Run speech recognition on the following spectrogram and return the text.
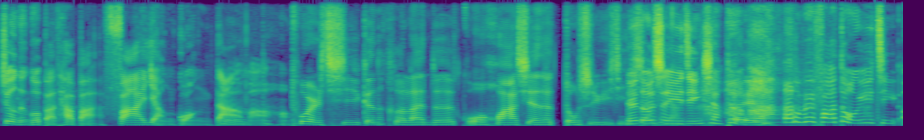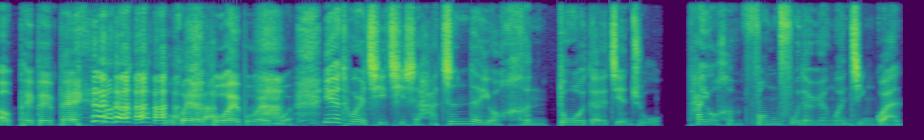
就能够把它把发扬光大嘛哈！土耳其跟荷兰的国花现在都是郁金香，都是郁金香，对啊，会不会发动郁金？哦，呸呸呸，不会啦，不会不会不会，因为土耳其其实它真的有很多的建筑，它有很丰富的人文景观，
